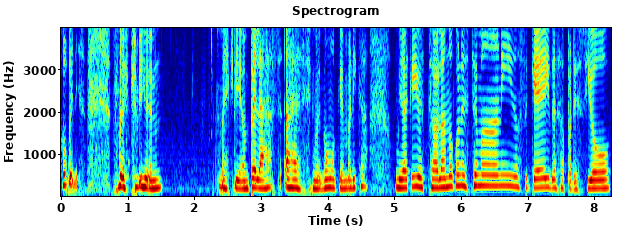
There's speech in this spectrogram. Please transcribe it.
jóvenes, me escriben, me escriben peladas a decirme como que, marica, mira que yo estaba hablando con este man y no sé qué, y desapareció,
